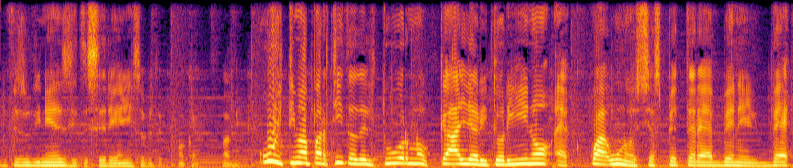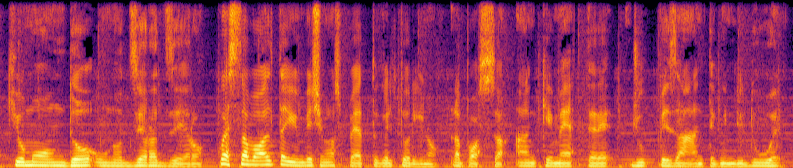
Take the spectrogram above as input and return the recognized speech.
Difesa udinese, siete sereni, sapete? Ok, va bene. Ultima partita del turno, Cagliari-Torino. Ecco, qua uno si aspetterebbe nel vecchio mondo uno 0-0. Questa volta io invece mi aspetto che il Torino la possa anche mettere giù pesante, quindi 2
